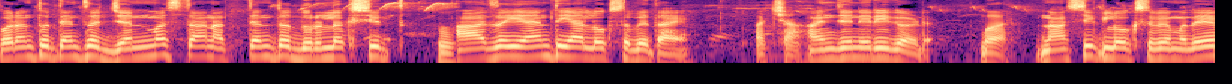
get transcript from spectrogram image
परंतु त्यांचं जन्मस्थान अत्यंत दुर्लक्षित आजही आहे या लोकसभेत आहे. अच्छा. अंजनेरी गड बर. नाशिक लोकसभेमध्ये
